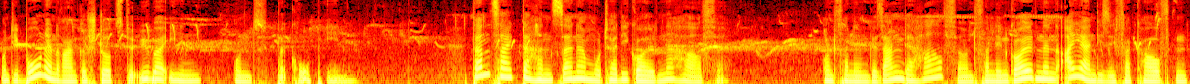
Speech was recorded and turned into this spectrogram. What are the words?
und die Bohnenranke stürzte über ihn und begrub ihn. Dann zeigte Hans seiner Mutter die goldene Harfe. Und von dem Gesang der Harfe und von den goldenen Eiern, die sie verkauften,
